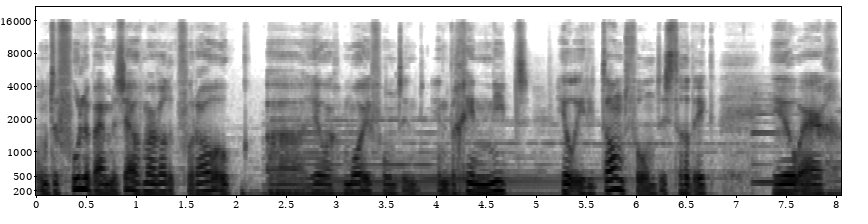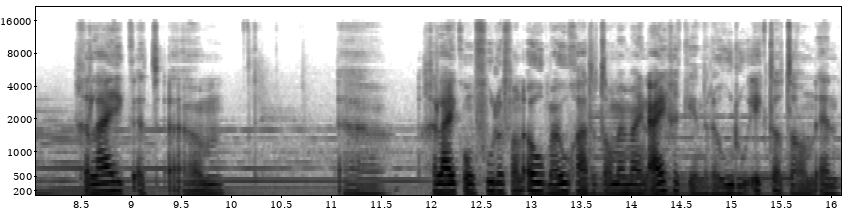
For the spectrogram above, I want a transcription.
om te voelen bij mezelf. Maar wat ik vooral ook uh, heel erg mooi vond, in, in het begin niet heel irritant vond, is dat ik heel erg gelijk het um, uh, gelijk kon voelen van oh, maar hoe gaat het dan met mijn eigen kinderen? Hoe doe ik dat dan? En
